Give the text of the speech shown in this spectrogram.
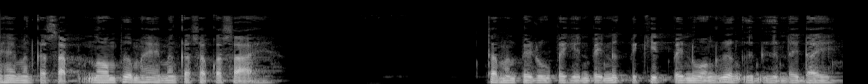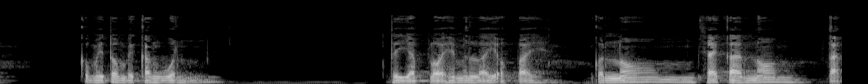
ไม่ให้มันกระสับน้อมเพื่อไม่ให้มันกระสับกระส่าย ถ้ามันไปรู้ไปเห็นไปนึกไปคิดไปหน่วงเรื่องอื่น ๆ ใด ๆ ก็ไม่ต้องไปกังวล แต่อย่าปล่อยให้มันไหลออกไป ก็น้อมใช้การน้อมตัด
